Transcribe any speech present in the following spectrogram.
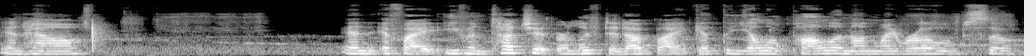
and how and if I even touch it or lift it up, I get the yellow pollen on my robes. So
